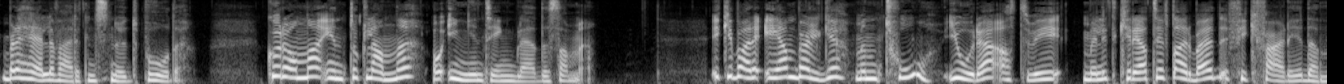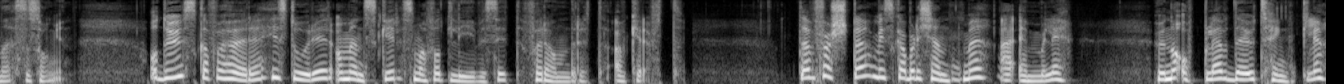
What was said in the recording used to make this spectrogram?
ble hele verden snudd på hodet. Korona inntok landet, og ingenting ble det samme. Ikke bare én bølge, men to gjorde at vi med litt kreativt arbeid fikk ferdig denne sesongen. Og du skal få høre historier om mennesker som har fått livet sitt forandret av kreft. Den første vi skal bli kjent med, er Emily. Hun har opplevd det utenkelige,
